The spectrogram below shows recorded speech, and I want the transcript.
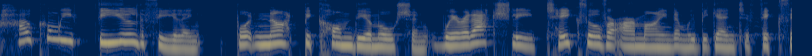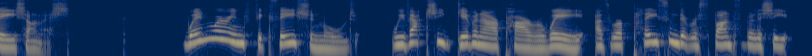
how can we feel the feeling but not become the emotion where it actually takes over our mind and we begin to fixate on it. When we're in fixation mode, we've actually given our power away as we're placing the responsibility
